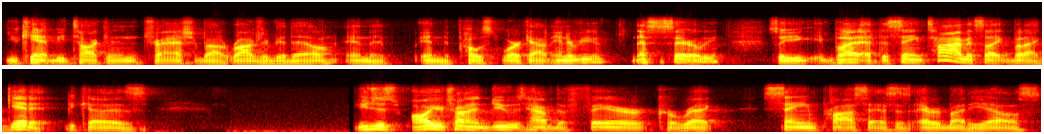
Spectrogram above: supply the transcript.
you can't be talking trash about Roger Goodell in the in the post workout interview necessarily. So you, but at the same time, it's like, but I get it because you just all you're trying to do is have the fair, correct same process as everybody else.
